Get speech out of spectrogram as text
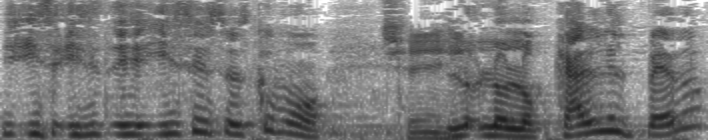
Y, y- y- y es eso, es como Sí. lo, lo local del pedo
